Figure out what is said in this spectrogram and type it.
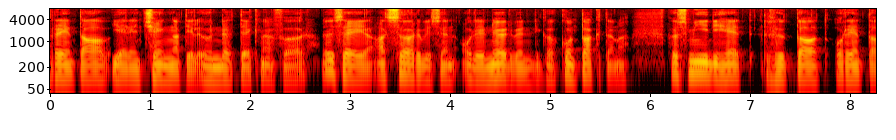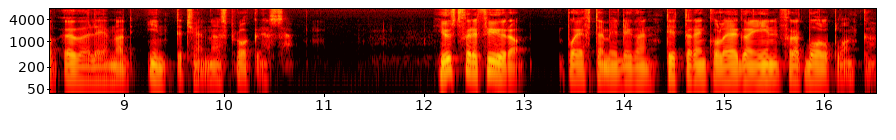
rent av ger en känga till undertecknaren för, det vill säga att servicen och de nödvändiga kontakterna för smidighet, resultat och rent av överlevnad inte känner språkgränser. Just före fyra på eftermiddagen tittar en kollega in för att bollplanka.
